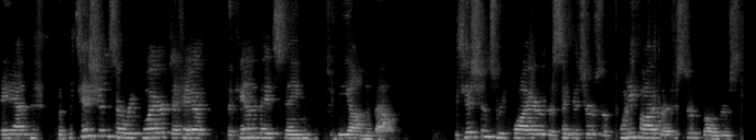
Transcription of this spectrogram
And the petitions are required to have the candidate's name to be on the ballot. Petitions require the signatures of twenty-five registered voters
